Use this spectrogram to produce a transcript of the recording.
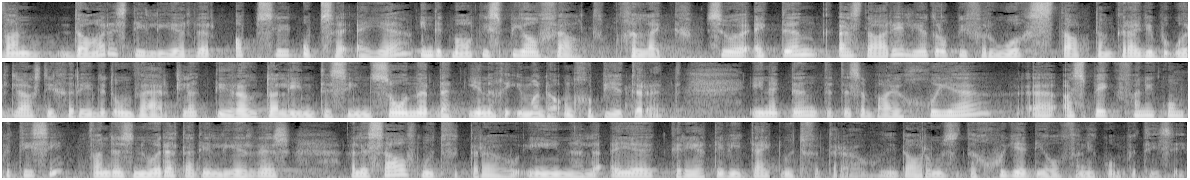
Want daar is die leerder absoluut op sy eie en dit maak die speelveld gelyk. So ek dink as daardie leerder op die verhoog stap, dan kry die beoordelaars die geleentheid om werklik die rou talent te sien sonder dat enige iemand daarin gepeter het. En ek dink dit is 'n baie goeie uh, aspek van die kompetisie, want dit is nodig dat die leerders hulle self moet vertrou en hulle eie kreatiwiteit moet vertrou. En daarom is dit 'n goeie deel van die kompetisie.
